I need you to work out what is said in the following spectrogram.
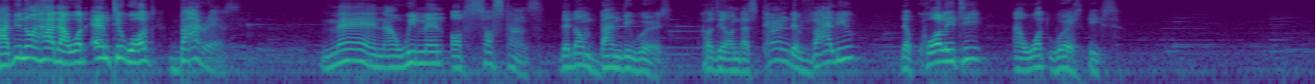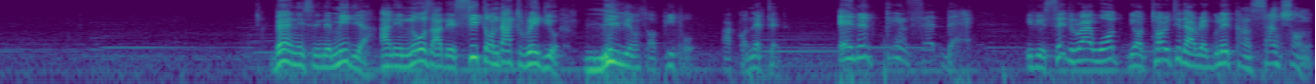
Have you not heard that what empty what? Barrels. Men and women of substance, they don't bandy words because they understand the value, the quality, and what words is. Ben is in the media and he knows that they sit on that radio. Millions of people are connected. Anything said there, if you say the right word, the authority that regulate can sanction,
